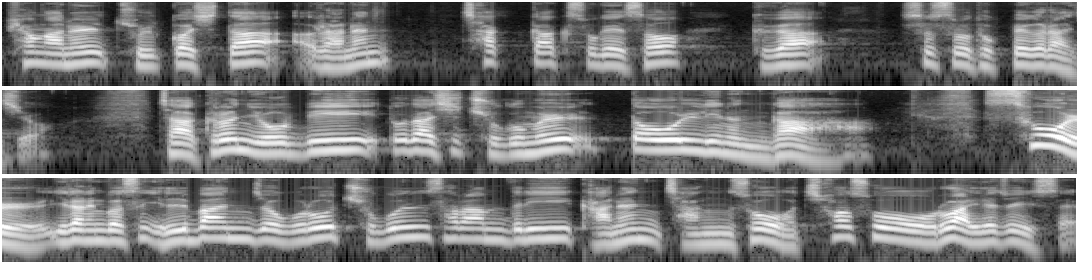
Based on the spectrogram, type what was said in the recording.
평안을 줄 것이다. 라는 착각 속에서 그가 스스로 독백을 하죠. 자, 그런 욥이 또다시 죽음을 떠올리는가? 스올이라는 것은 일반적으로 죽은 사람들이 가는 장소, 처소로 알려져 있어요.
